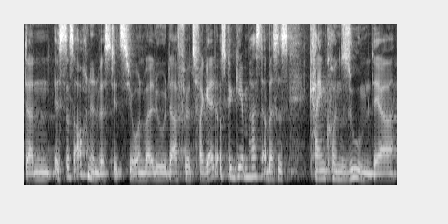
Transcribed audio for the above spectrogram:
dann ist das auch eine Investition, weil du dafür zwar Geld ausgegeben hast, aber es ist kein Konsum, der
